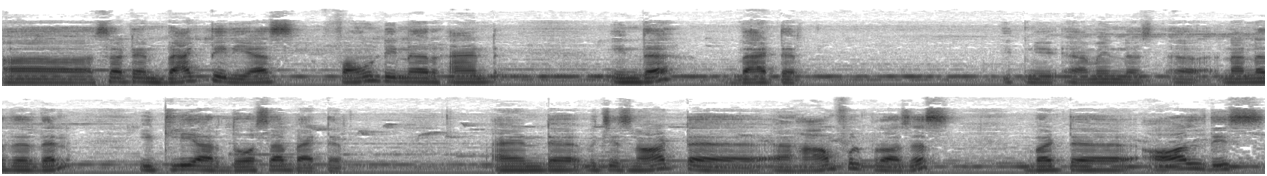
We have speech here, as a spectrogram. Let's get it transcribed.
uh, certain bacteria found in her hand in the batter. It i mean uh, none other than idli or dosa batter and uh, which is not uh, a harmful process but uh, all these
